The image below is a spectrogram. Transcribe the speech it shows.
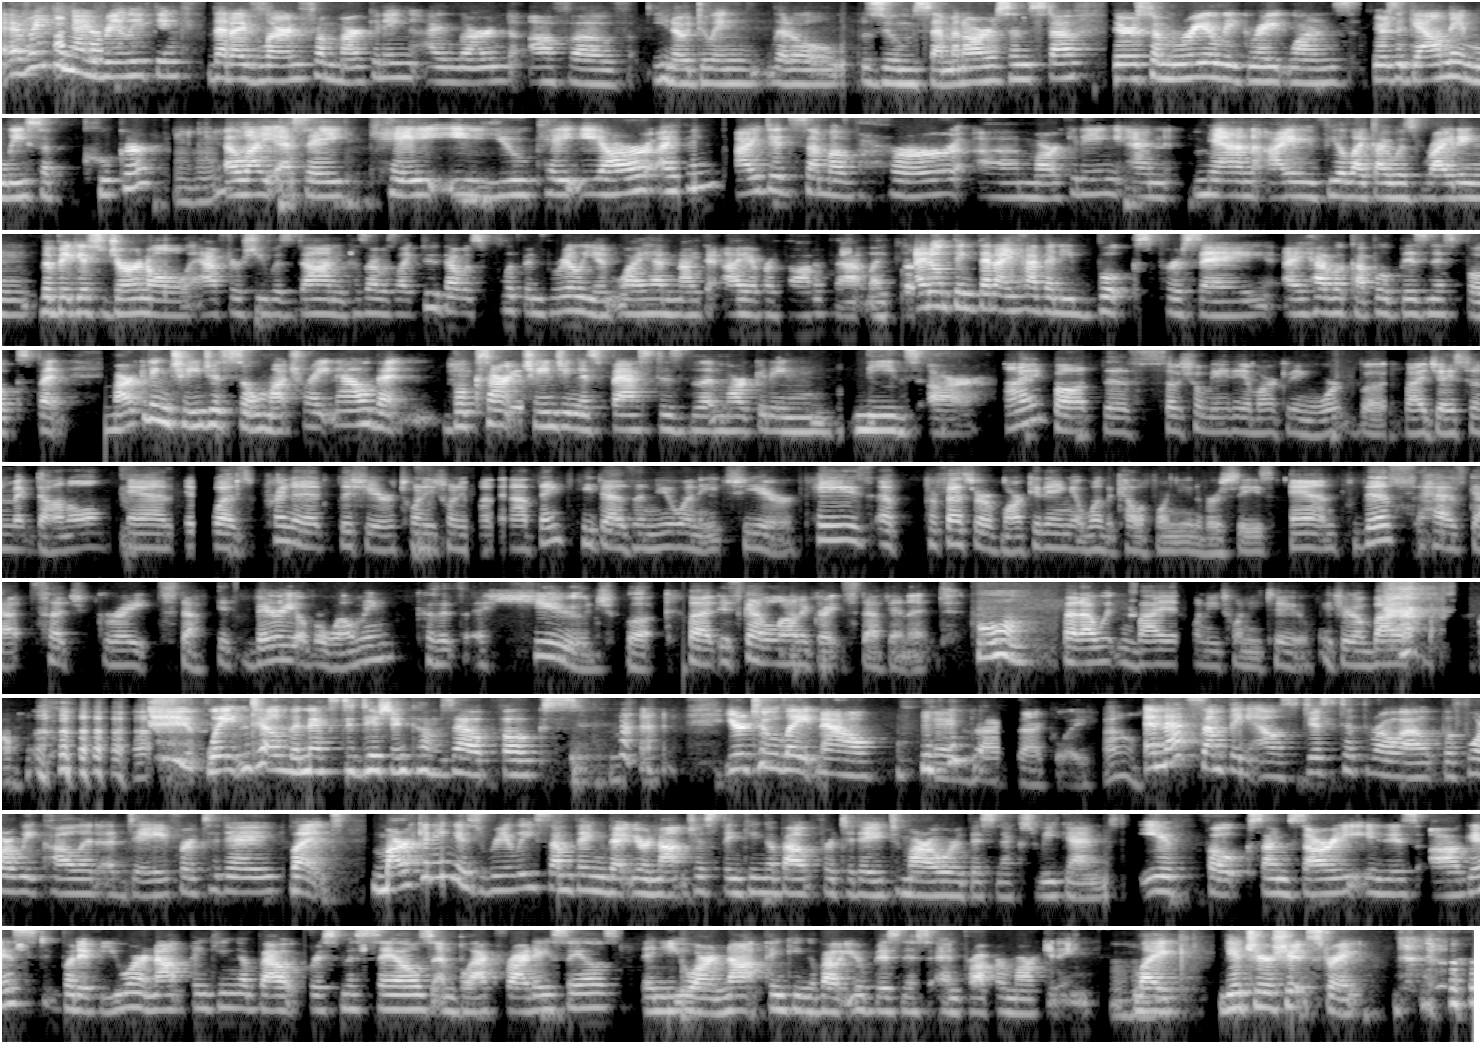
Everything I really think that I've learned from marketing, I learned off of, you know, doing little Zoom seminars and stuff. There are some really great ones. There's a gal named Lisa Keuker, mm-hmm. L I S A K E U K E R, I think. I did some of her uh, marketing, and man, I feel like I was writing the biggest journal after she was done because I was like, dude, that was flipping brilliant. Why hadn't I, th- I ever thought of that? Like, I don't think that I have any books per se. I have a couple business books, but marketing changes so much right now that books aren't changing as fast as the marketing needs are. I bought this social media marketing workbook by Jason McDonald, and it was printed this year, 2021. And I think he does a new one each year. He's a professor of marketing at one of the California universities. And this has got such great stuff. It's very overwhelming because it's a huge book, but it's got a lot of great stuff in it. Cool. But I wouldn't buy it 2022. If you're going to buy it, Wait until the next edition comes out, folks. You're too late now. exactly. Wow. And that's something else just to throw out before we call it a day for today. But marketing is really something that you're not just thinking about for today, tomorrow, or this next weekend. If folks, I'm sorry, it is August, but if you are not thinking about Christmas sales and Black Friday sales, then you are not thinking about your business and proper marketing. Mm-hmm. Like, get your shit straight.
